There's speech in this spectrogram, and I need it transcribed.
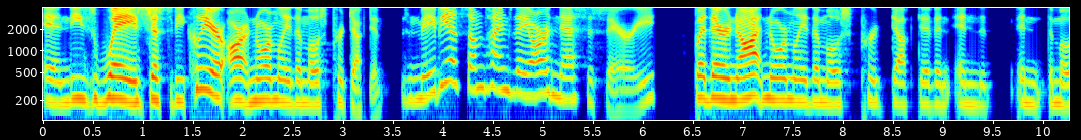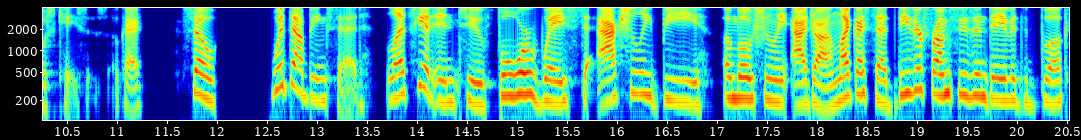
and these ways just to be clear aren't normally the most productive. Maybe at sometimes they are necessary but they're not normally the most productive in in the, in the most cases okay? So with that being said let's get into four ways to actually be emotionally agile. And like i said these are from susan david's book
